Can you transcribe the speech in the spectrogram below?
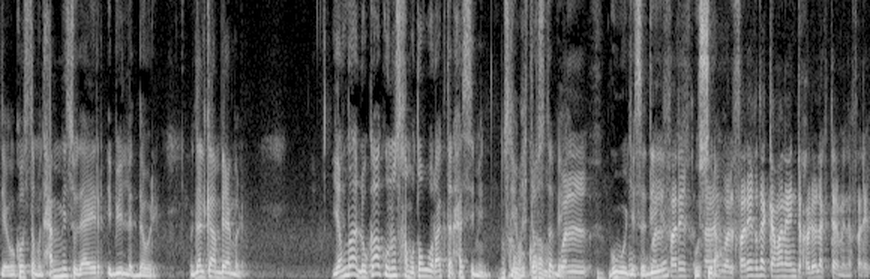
دياغو كوستا متحمس وداير يبيل للدوري. وده اللي كان بيعمله. يلا لوكاكو نسخة مطورة أكتر حسي من محترمة. كوستا وال... بقوة جسدية والفريق والسرعة آه، والفريق ده كمان عنده حلول أكثر من الفريق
